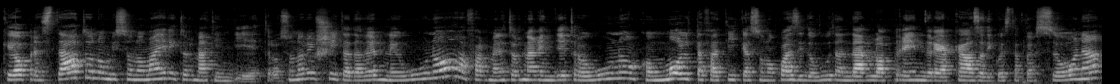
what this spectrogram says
che ho prestato non mi sono mai ritornati indietro. Sono riuscita ad averne uno, a farmene tornare indietro uno, con molta fatica sono quasi dovuta andarlo a prendere a casa di questa persona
